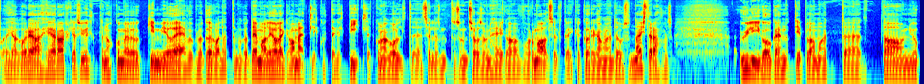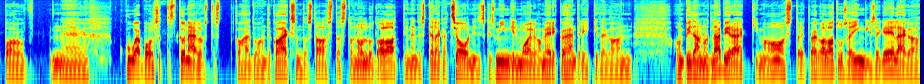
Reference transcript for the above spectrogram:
Põhja-Korea hierarhias üldse, noh, kui me Kimi õe võib-olla kõrvale jätame, aga temal ei olegi ametlikult tegelikult tiitleid kunagi olnud, selles mõttes on Cho Son-he ka formaalselt kõige kõrgemale tõusnud naisterahvas. Ülikogenud diplomaat, ta on juba kuuepoolsetest kõnelustest kahe tuhande kaheksandast aastast on olnud alati nendes delegatsioonides, kes mingil moel Ameerika Ühendriikidega on, on pidanud läbi rääkima aastaid väga ladusa inglise keelega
